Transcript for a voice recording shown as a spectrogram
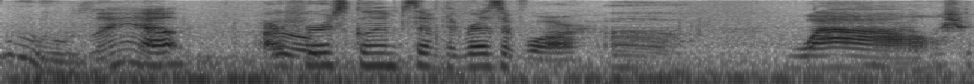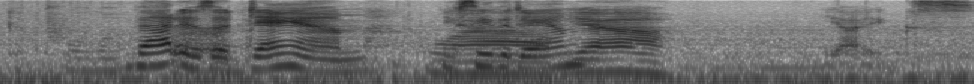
Ooh, land. Our Oh. first glimpse of the reservoir. Oh, Wow. I That is a dam. You see the dam? Yeah. Yikes.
